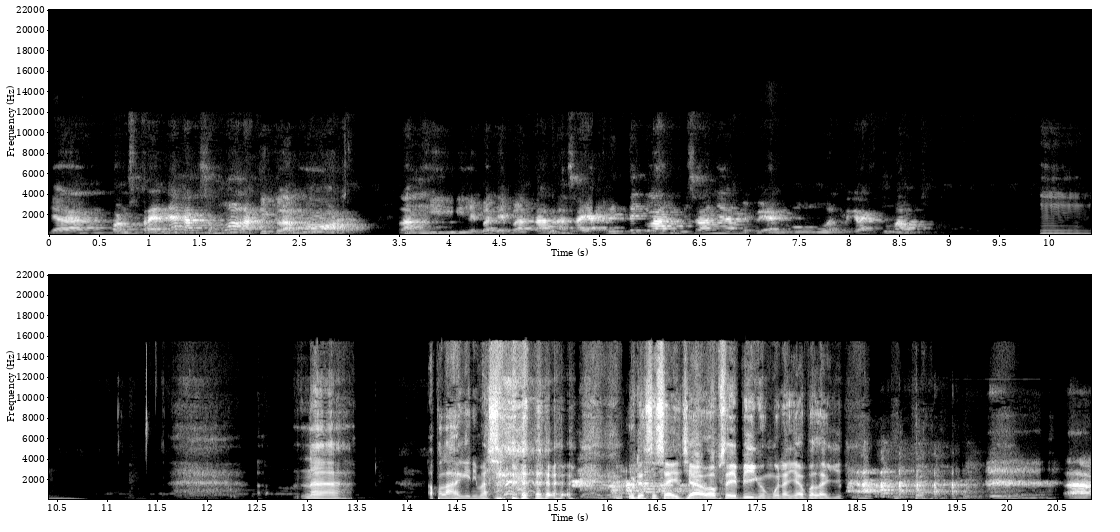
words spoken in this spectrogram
yang konstrennya kan semua lagi glamor, lagi hmm. hebat-hebatan. Nah, saya kritik lah misalnya PBNU, kira-kira itu mau. Hmm. Nah, apalagi nih Mas? Udah selesai jawab, saya bingung mau nanya apa lagi. uh,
